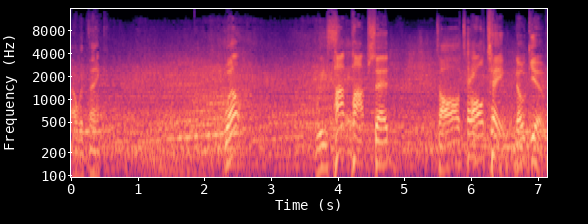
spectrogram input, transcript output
I would think. Well, we Pop Pop said, It's all take. all take, no give.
